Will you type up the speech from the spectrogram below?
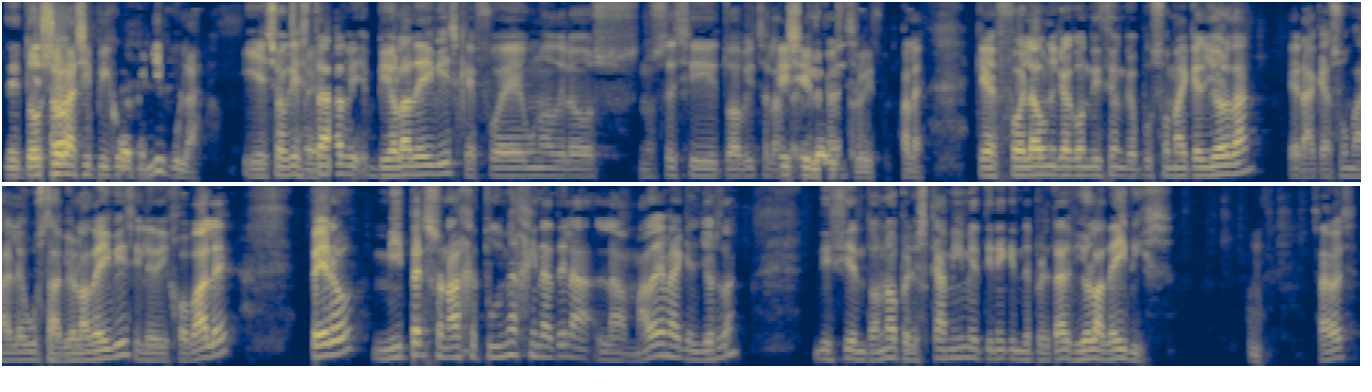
De dos horas y pico de película. Y eso que está Viola Davis, que fue uno de los. No sé si tú has visto la Sí, sí, lo he visto, Vale. Que fue la única condición que puso Michael Jordan, era que a su madre le gusta Viola Davis y le dijo, vale. Pero mi personaje, tú imagínate la, la madre de Michael Jordan diciendo, no, pero es que a mí me tiene que interpretar Viola Davis. ¿Sabes?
